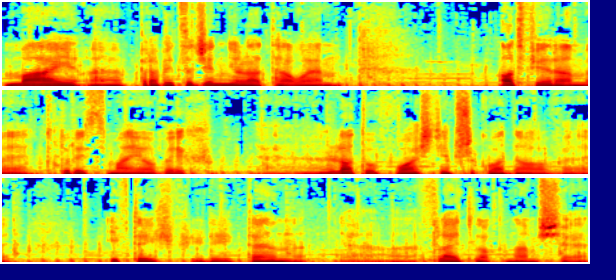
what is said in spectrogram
maj, e, prawie codziennie latałem, otwieramy któryś z majowych e, lotów właśnie przykładowy, i w tej chwili ten e, flight log nam się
